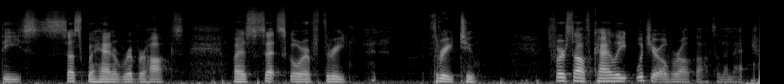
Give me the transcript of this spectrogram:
the Susquehanna Riverhawks by a set score of 3 3 2. First off, Kylie, what's your overall thoughts on the match?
